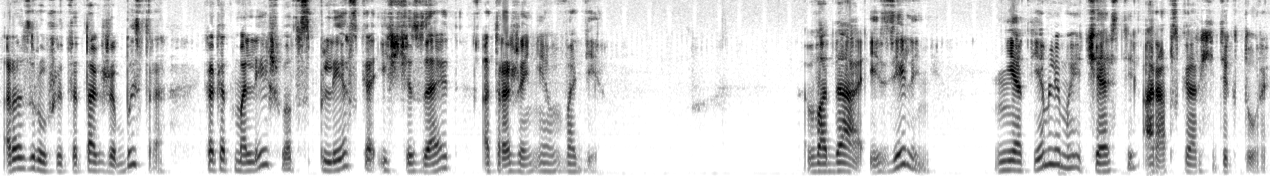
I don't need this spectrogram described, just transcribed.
разрушиться так же быстро, как от малейшего всплеска исчезает отражение в воде. Вода и зелень – неотъемлемые части арабской архитектуры.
